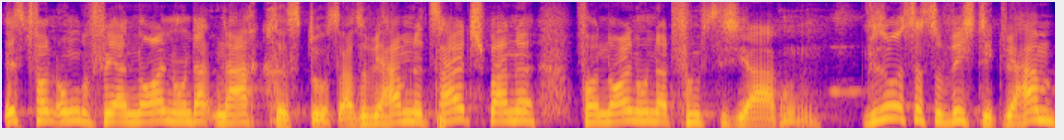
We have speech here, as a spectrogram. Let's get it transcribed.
ist von ungefähr 900 nach Christus. Also wir haben eine Zeitspanne von 950 Jahren. Wieso ist das so wichtig? Wir haben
